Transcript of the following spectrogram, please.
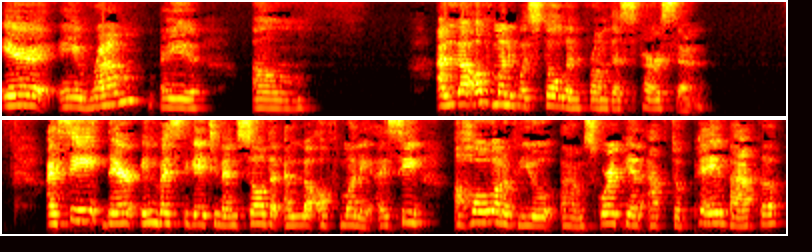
a a ram a um a lot of money was stolen from this person. I see they're investigating and saw that a lot of money. I see a whole lot of you, um, Scorpion, have to pay back a,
